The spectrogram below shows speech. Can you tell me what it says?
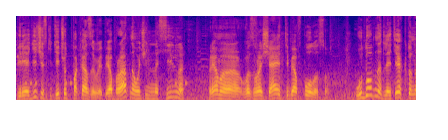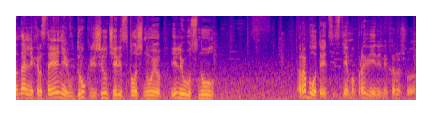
периодически тебе что-то показывает. И обратно очень насильно прямо возвращает тебя в полосу. Удобно для тех, кто на дальних расстояниях вдруг решил через сплошную или уснул. Работает система, проверили, хорошо.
